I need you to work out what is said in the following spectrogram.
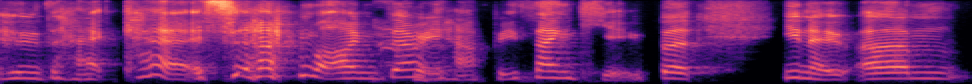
who the heck cares? I'm very happy thank you. But you know um,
